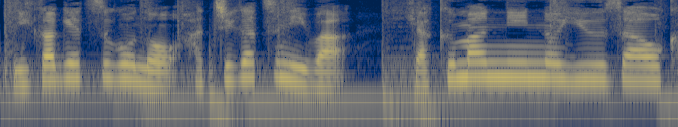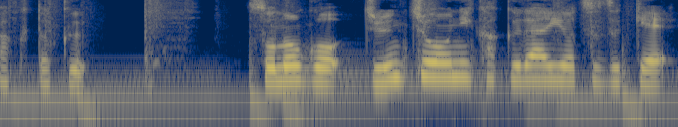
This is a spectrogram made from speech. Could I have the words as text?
2ヶ月後の8月には100万人のユーザーを獲得。その後順調に拡大を続け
